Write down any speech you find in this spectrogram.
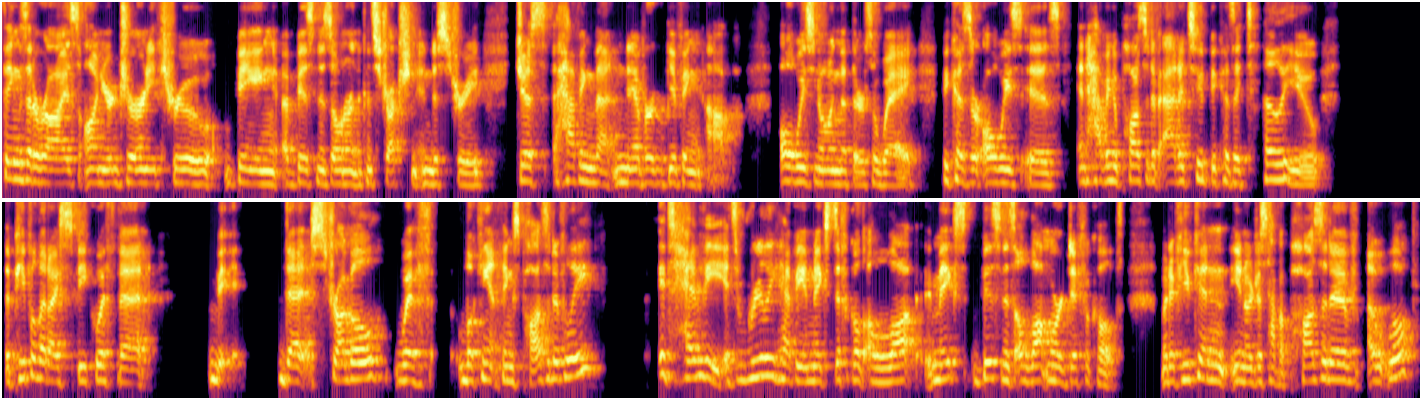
things that arise on your journey through being a business owner in the construction industry. Just having that never giving up always knowing that there's a way because there always is and having a positive attitude because I tell you the people that I speak with that that struggle with looking at things positively, it's heavy. It's really heavy and makes difficult a lot. It makes business a lot more difficult. But if you can, you know, just have a positive outlook,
